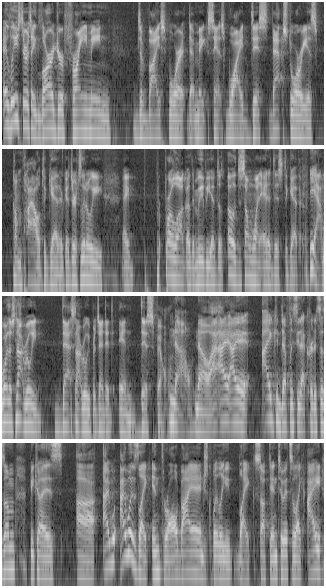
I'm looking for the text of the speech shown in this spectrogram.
at least there's a larger framing device for it that makes sense why this that story is compiled together because there's literally a pr- prologue of the movie of just oh someone edited this together Yeah. well there's not really that's not really presented in this film No, no. I, I, I, I can definitely see that criticism because uh, I, w- I was like enthralled by it and just completely like sucked into it. So like I,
